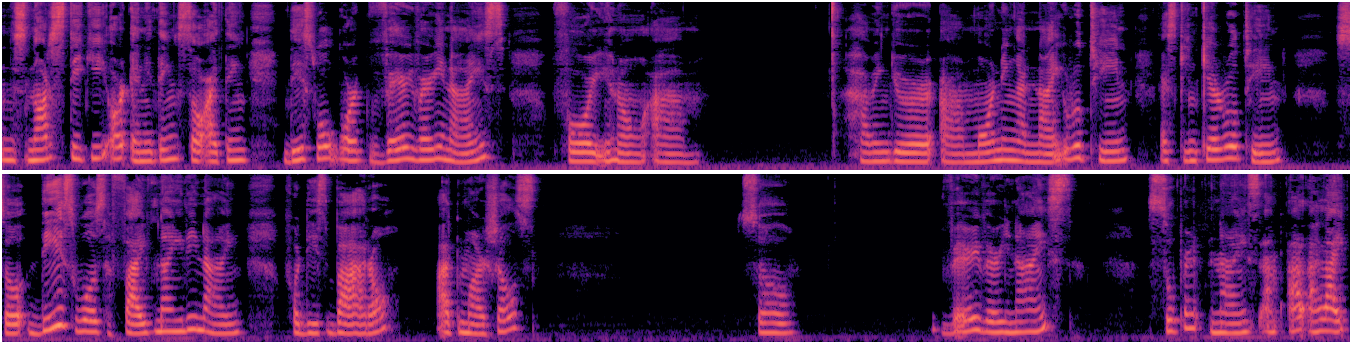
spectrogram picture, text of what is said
it's not sticky or anything so i think this will work very very nice for you know um having your uh, morning and night routine a skincare routine so this was 5.99 for this bottle at marshall's. So very very nice. Super nice. Um, I, I like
